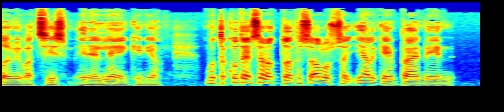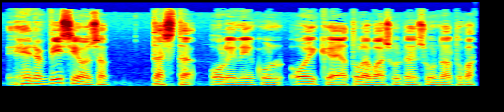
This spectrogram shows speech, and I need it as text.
toimivat siis edelleenkin. Ja, mutta kuten sanottua tässä alussa jälkeenpäin, niin heidän visionsa tästä oli niin kuin oikea ja tulevaisuuden suuntautuva.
